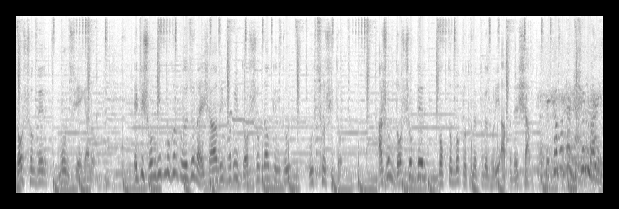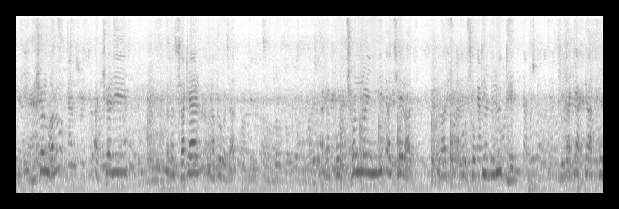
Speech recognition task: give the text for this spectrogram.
দর্শকদের মন ছুঁয়ে গেল। একটি সঙ্গীতমুখর প্রযোজনায় স্বাভাবিকভাবেই দর্শকরাও কিন্তু উচ্ছ্বসিত। আসুন দর্শকদের বক্তব্য প্রথমে তুলে ধরি আপনাদের সামনে। প্রেক্ষাপটটা ভীষণ ভালো ভীষণ ভালো। অ্যাকচুয়ালি একটা স্যাটার নাটক এটা। একটা প্রচ্ছন্ন ইঙ্গিত আছে রাজ রাজ শক্তির বিরুদ্ধে, যেটাকে একটা খুব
